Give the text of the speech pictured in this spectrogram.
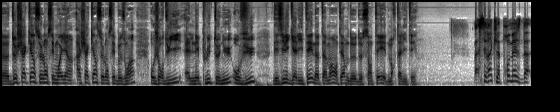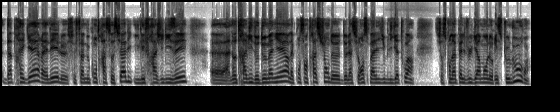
euh, de chacun selon ses moyens, à chacun selon ses besoins. Aujourd'hui, elle n'est plus tenue au vu des inégalités, notamment en termes de, santé et de mortalité. Bah, c'est vrai que la promesse d'après-guerre, elle est ce fameux contrat social, il est fragilisé à notre avis de deux manières. La concentration de, de l'assurance maladie obligatoire sur ce qu'on appelle vulgairement le risque lourd,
